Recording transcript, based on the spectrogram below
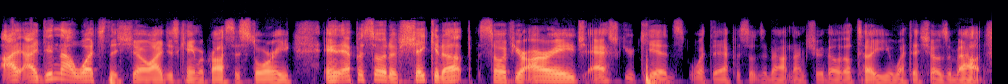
I, I did not watch this show. I just came across this story. An episode of Shake It Up. So if you're our age, ask your kids what the episode's about, and I'm sure they'll, they'll tell you what the show's about.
